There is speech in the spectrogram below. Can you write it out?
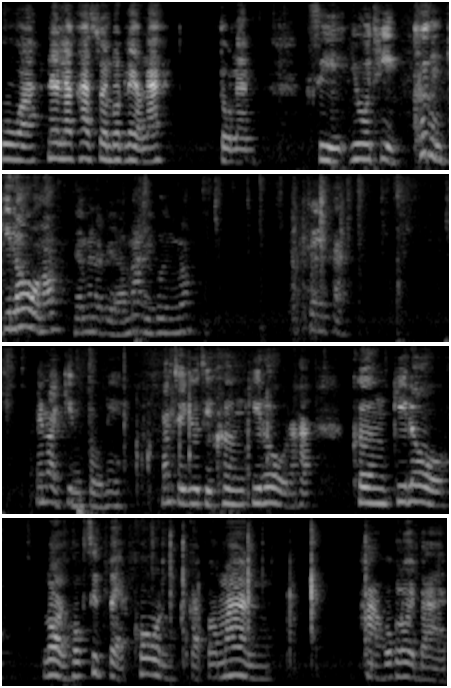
กัวในราคาส่วนลดแล้วนะ ตัวนั้นสี่อยู่ที่ครึ่งกิโลเนาะเดี๋ยวมันเอาเดี๋ยวมาให้เบิ่งเนาะโอเคค่ะไม่น้อยกินตัวนี้ มันจะอยู่ที่ครึ่งกิโลนะคะครึ่งกิโลร้อยหกสิบแปดโคนกับประมาณห้าหกร้อยบาท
